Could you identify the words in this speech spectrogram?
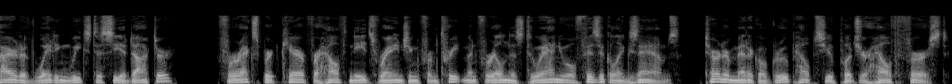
Tired of waiting weeks to see a doctor? For expert care for health needs ranging from treatment for illness to annual physical exams, Turner Medical Group helps you put your health first.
